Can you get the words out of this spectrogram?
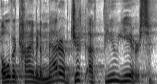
over time, in a matter of just a few years,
